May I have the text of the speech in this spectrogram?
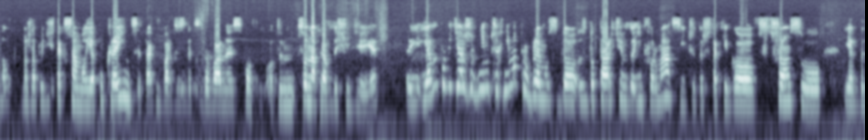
no, można powiedzieć tak samo jak Ukraińcy, tak, w bardzo zdecydowany sposób o tym, co naprawdę się dzieje. E, Ja bym powiedziała, że w Niemczech nie ma problemu z, do, z dotarciem do informacji, czy też takiego wstrząsu, jakby,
